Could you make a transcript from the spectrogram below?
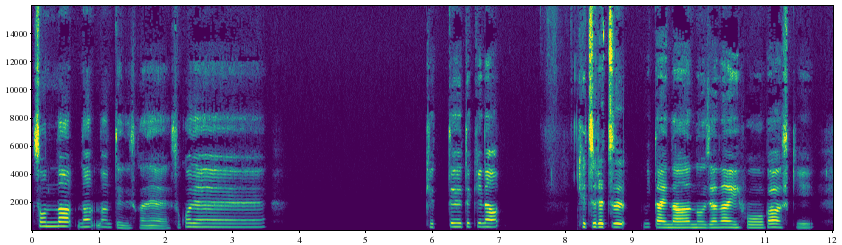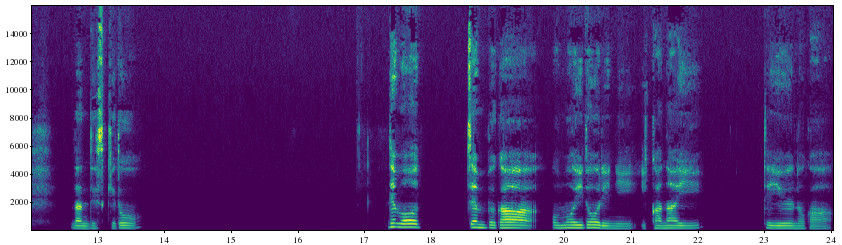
そんな、な、なんていうんですかね、そこで、決定的な決裂みたいなのじゃない方が好きなんですけど、でも、全部が思い通りにいかないっていうのが、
